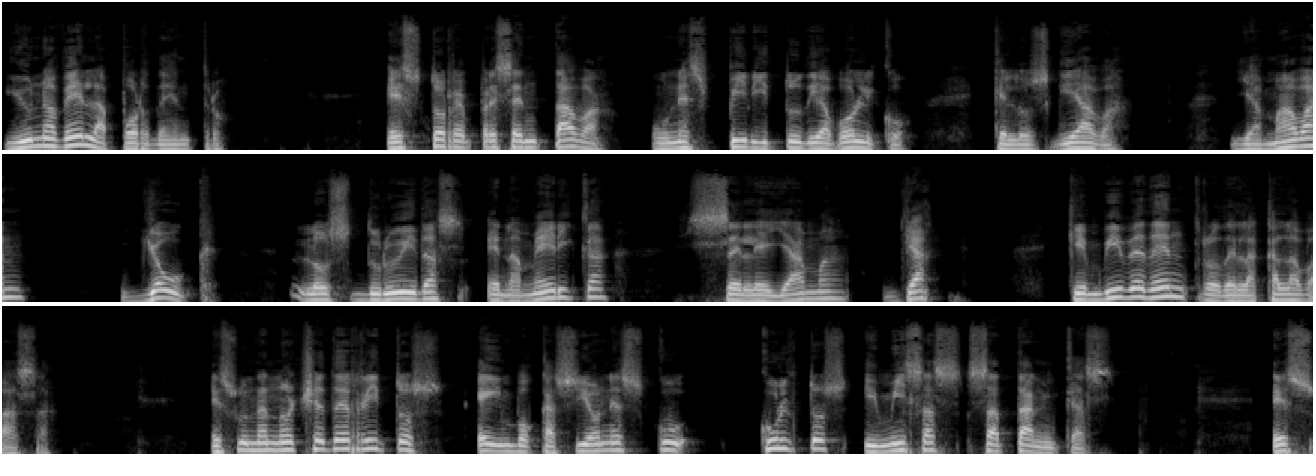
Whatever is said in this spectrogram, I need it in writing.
y una vela por dentro. Esto representaba un espíritu diabólico que los guiaba. Llamaban Yoke. Los druidas en América se le llama Jack, quien vive dentro de la calabaza. Es una noche de ritos e invocaciones, cultos y misas satánicas. Es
